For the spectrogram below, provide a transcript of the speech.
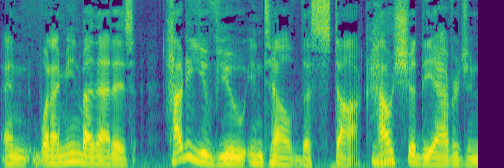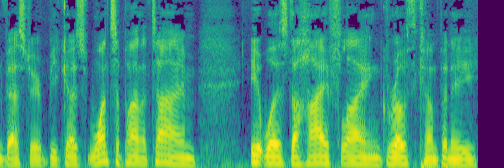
And what I mean by that is, how do you view Intel the stock? How mm-hmm. should the average investor? Because once upon a time, it was the high flying growth company.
